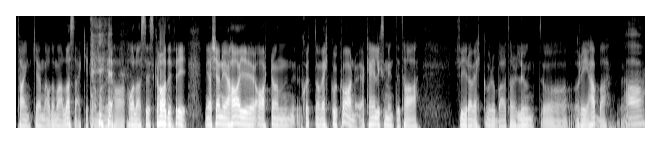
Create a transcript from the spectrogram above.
tanken av dem alla säkert om man vill ha, hålla sig skadefri. Men jag känner jag har ju 18-17 veckor kvar nu. Jag kan ju liksom inte ta fyra veckor och bara ta det lugnt och, och rehabba. Ja,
